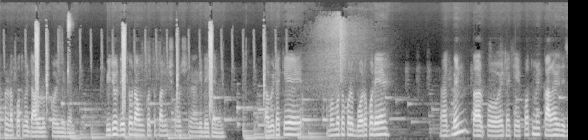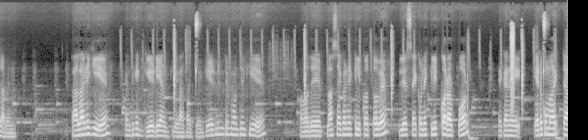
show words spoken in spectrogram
আপনারা প্রথমে ডাউনলোড করে নেবেন। ভিডিও দেখেও ডাউনলোড করতে পারেন সমস্যা আগে দেখে নেন। তবে এটাকে আমার মতো করে বড় করে রাখবেন, তারপর এটাকে প্রথমে কালারে যাবেন। কালারে গিয়ে এখান থেকে গ্রেডিয়ান্ট লেখা থাকবে। গ্রেডিয়ান্টের মধ্যে গিয়ে আমাদের প্লাস আইকনে ক্লিক করতে হবে। প্লাস আইকনে ক্লিক করার পর এখানে এরকম একটা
